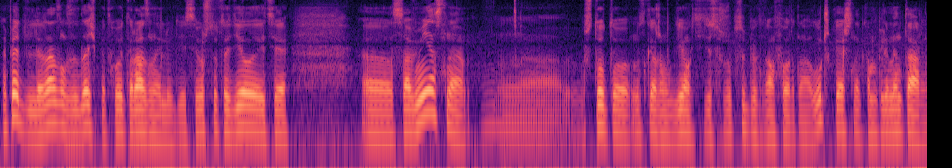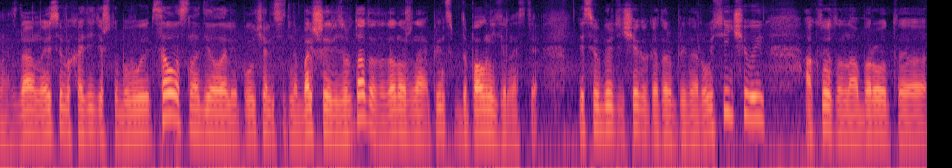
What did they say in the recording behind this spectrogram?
Опять для разных задач подходят разные люди. Если вы что-то делаете совместно э, что-то, ну, скажем, где вы хотите, чтобы супер комфортно, лучше, конечно, комплементарность, да, но если вы хотите, чтобы вы целостно делали, получали действительно большие результаты, тогда нужно принцип дополнительности. Если вы берете человека, который, например, усидчивый, а кто-то, наоборот, э,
